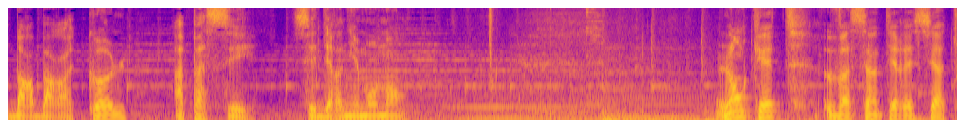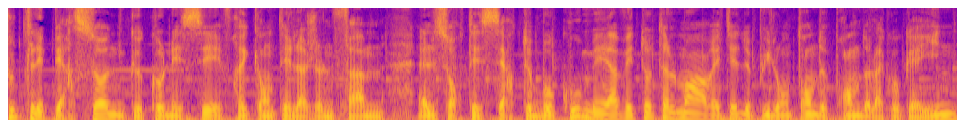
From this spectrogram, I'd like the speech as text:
Barbara Cole a passé ces derniers moments? L'enquête va s'intéresser à toutes les personnes que connaissait et fréquentait la jeune femme. Elle sortait certes beaucoup, mais avait totalement arrêté depuis longtemps de prendre de la cocaïne,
